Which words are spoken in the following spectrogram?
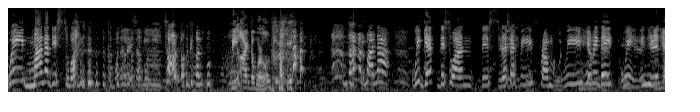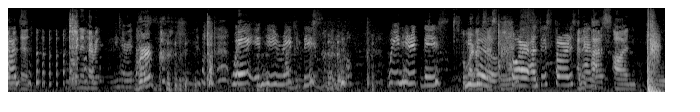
We mana this one. we are the world. Saan pag mana? We get this one, this recipe from we inherit we inheritance. Inherited. An inherit Inheritance. verb. we inherit this. we inherit this To our ancestors. to our ancestors and we pass on to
